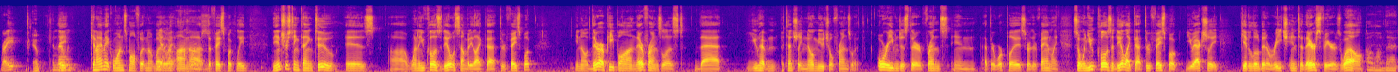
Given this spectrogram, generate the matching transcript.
Right? Yep. And that Hey, would, can I make one small footnote, by the way, on uh, the Facebook lead? The interesting thing too is uh, when you close a deal with somebody like that through Facebook, you know there are people on their friends list that you have potentially no mutual friends with, or even just their friends in at their workplace or their family. So when you close a deal like that through Facebook, you actually get a little bit of reach into their sphere as well. I love that.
